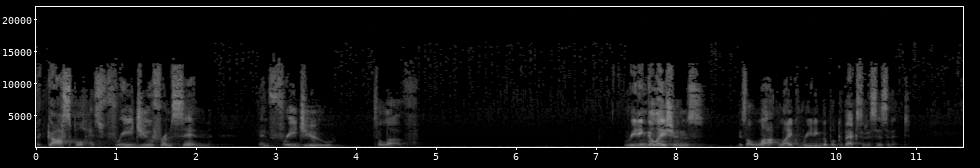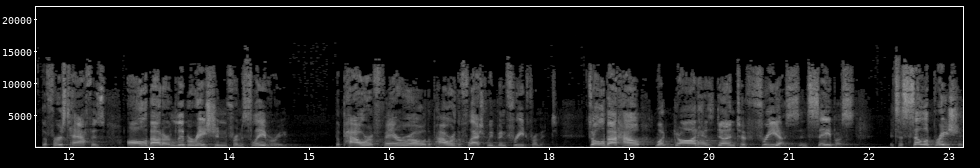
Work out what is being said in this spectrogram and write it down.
The gospel has freed you from sin and freed you to love. Reading Galatians is a lot like reading the book of Exodus, isn't it? The first half is all about our liberation from slavery, the power of Pharaoh, the power of the flesh, we've been freed from it. It's all about how what God has done to free us and save us. It's a celebration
